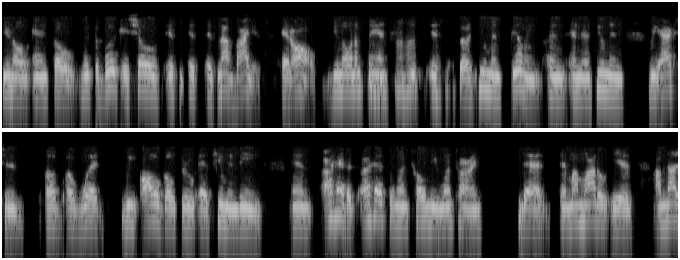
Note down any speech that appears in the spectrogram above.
you know. And so with the book, it shows it's it's it's not biased at all. You know what I'm saying? Mm-hmm. mm-hmm. It's, it's a human feeling and, and a human reaction of, of what we all go through as human beings. And I had a, I had someone told me one time that, and my motto is, I'm not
